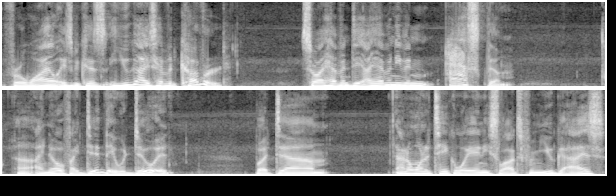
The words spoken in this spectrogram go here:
for a while is because you guys have it covered. So I haven't, I haven't even asked them. Uh, I know if I did, they would do it, but um, I don't want to take away any slots from you guys.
